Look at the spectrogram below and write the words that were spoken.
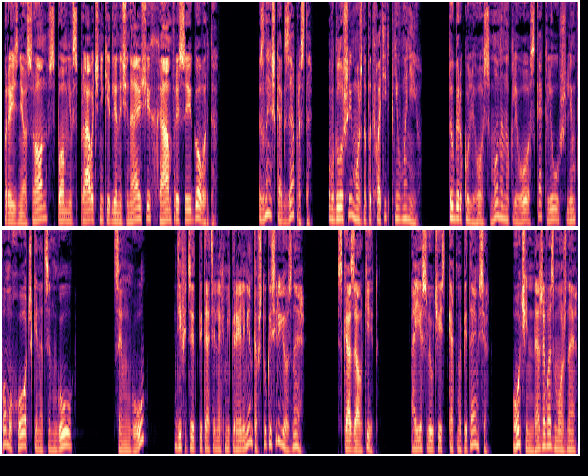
— произнес он, вспомнив справочники для начинающих Хамфриса и Говарда. «Знаешь, как запросто в глуши можно подхватить пневмонию. Туберкулез, мононуклеоз, коклюш, лимфому Ходжкина, цингу». «Цингу? Дефицит питательных микроэлементов — штука серьезная», — сказал Кит. «А если учесть, как мы питаемся, очень даже возможная».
